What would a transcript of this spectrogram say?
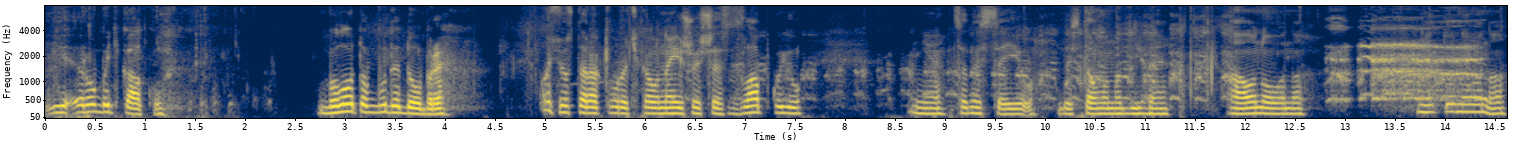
і робить каку. Болото буде добре. Ось ось стара курочка, у неї щось ще з лапкою. Ні, це не з цією. Десь там вона бігає. А, воно вона. Ні, то не вона.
